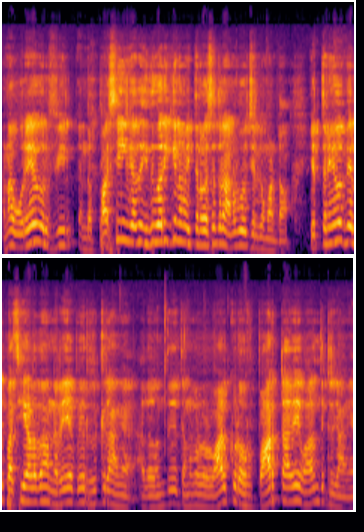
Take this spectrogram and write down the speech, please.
ஆனால் ஒரே ஒரு ஃபீல் அந்த பசிங்கிறது இது வரைக்கும் நம்ம இத்தனை வருஷத்தில் அனுபவிச்சிருக்க மாட்டோம். எத்தனையோ பேர் பசியால் தான் நிறைய பேர் இருக்கிறாங்க. அதை வந்து தங்களோட வாழ்க்கையோட ஒரு பார்ட்டாகவே வாழ்ந்துட்டுருக்காங்க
